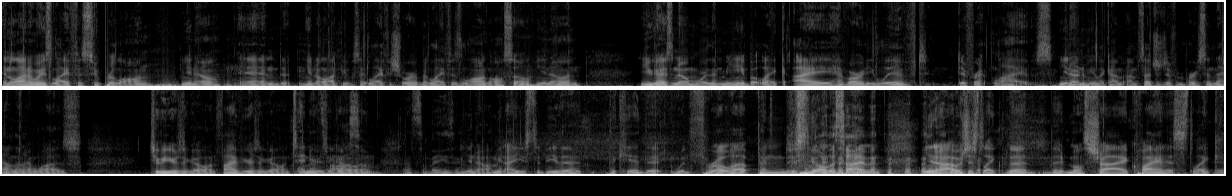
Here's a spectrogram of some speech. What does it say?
in a lot of ways, life is super long. You know, and you know a lot of people say life is short, but life is long also. You know, and you guys know more than me, but like I have already lived different lives. You know what I Mhm. mean? Like I'm I'm such a different person now than I was two years ago and five years ago and ten years That's ago awesome. That's amazing. you know, I mean I used to be the the kid that would throw up and just all the time and you know, I was just like the the most shy, quietest, like yeah.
